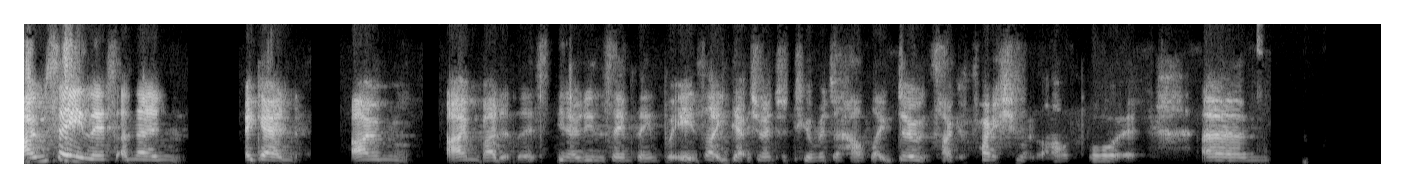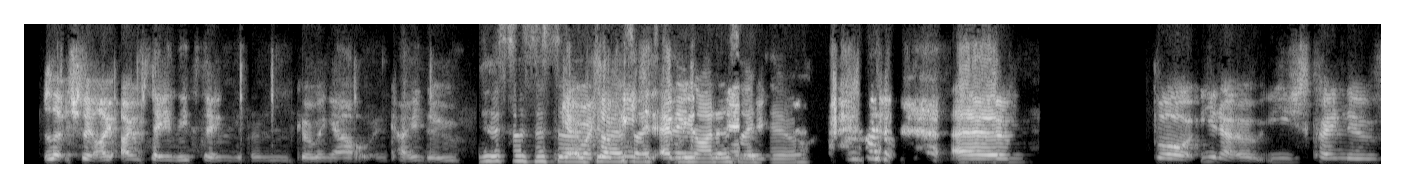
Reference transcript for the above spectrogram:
I'm saying this, and then again, I'm I'm bad at this, you know, doing the same thing, but it's like detrimental to your mental health. Like, don't sacrifice your mental health for it. Um, literally, like I'm saying these things and going out and kind of. This is just uh, do as I say, not as I do. um, but you know, you just kind of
